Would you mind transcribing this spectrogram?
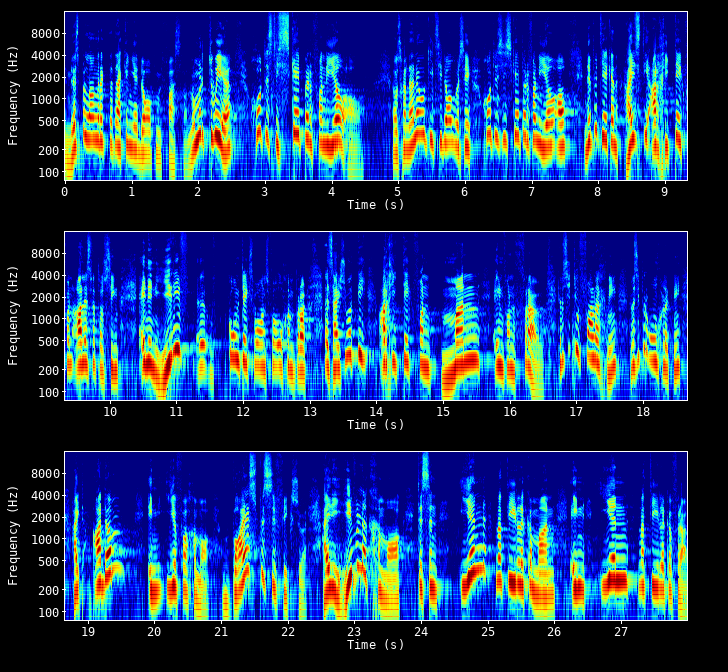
En dis belangrik dat ek en jy daarop moet vas staan. Nommer 2, God is die skepper van die heelal. En ons gaan nou-nou ook ietsie daaroor sê. God is die skepper van die heelal en dit beteken hy's die argitek van alles wat ons sien. En in hierdie eh, konteks uh, waar ons vanoggend praat, is hy's ook die argitek van man en van vrou. Dit was nie toevallig nie, dit was nie per ongeluk nie. Hy het Adam en Eva gemaak. Baie spesifiek so. Hy het die huwelik gemaak tussen een natuurlike man en een natuurlike vrou.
